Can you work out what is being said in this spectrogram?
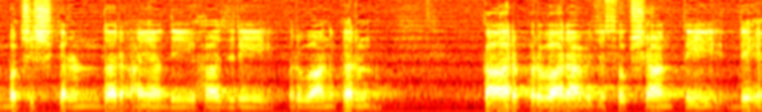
ਬਖਸ਼ਿਸ਼ ਕਰਨ, ਦਰ ਆਇਆਂ ਦੀ ਹਾਜ਼ਰੀ ਪ੍ਰਵਾਨ ਕਰਨ। ਕਾਰ ਪਰਿਵਾਰਾਂ ਵਿੱਚ ਸੁਖ, ਸ਼ਾਂਤੀ, ਦੇਹ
